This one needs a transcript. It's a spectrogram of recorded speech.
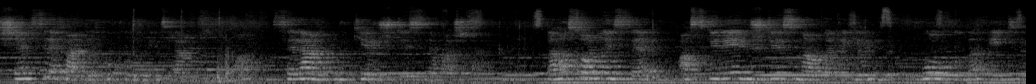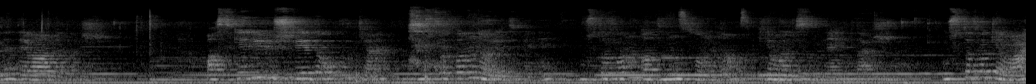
Şemsi Efendi İlkokulu'nu bitiren Mustafa, Selanik Ülke Rüştiyesi'ne başlar. Daha sonra ise askeriye rüştiye sınavlarına girip bu okulda eğitimine devam eder. Askeri rüştiyede okurken Mustafa'nın öğretmeni Mustafa'nın adının sonuna Kemal ismini ekler. Mustafa Kemal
